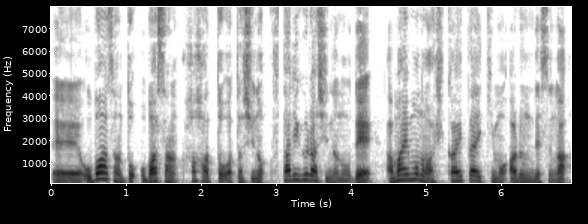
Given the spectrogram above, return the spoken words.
えーおばあさんとおばさん母と私の2人暮らしなので甘いものは控えたい気もあるんですが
